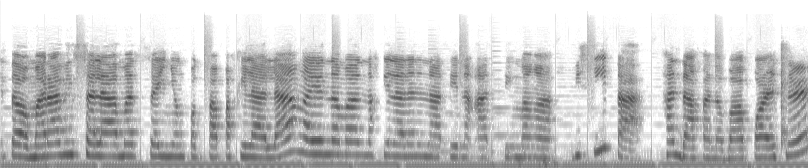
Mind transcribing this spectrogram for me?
Ito, maraming salamat sa inyong pagpapakilala. Ngayon naman, nakilala na natin ang ating mga bisita. Handa ka na ba, partner?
